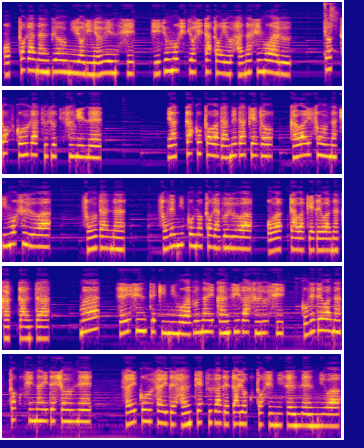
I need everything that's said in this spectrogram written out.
夫が難病により入院し、次女も死去したという話もある。ちょっと不幸が続きすぎね。やったことはダメだけど、かわいそうな気もするわ。そうだな。それにこのトラブルは、終わったわけではなかったんだ。まあ、精神的にも危ない感じがするし、これでは納得しないでしょうね。最高裁で判決が出た翌年2000年には、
